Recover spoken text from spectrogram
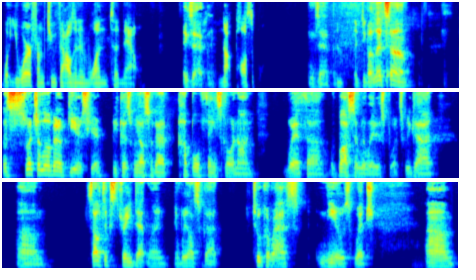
what you were from 2001 to now. Exactly. Not possible. Exactly. But let's um let's switch a little bit of gears here because we also got a couple of things going on with uh with Boston related sports. We got um Celtics trade deadline and we also got Tuukka Rask news, which um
